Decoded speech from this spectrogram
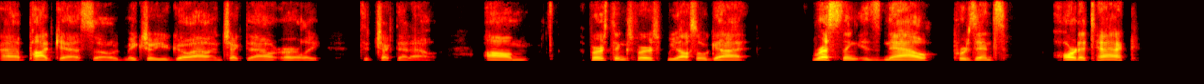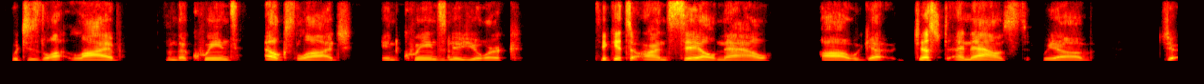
uh podcast. So make sure you go out and check that out early to check that out. Um first things first, we also got Wrestling is Now presents Heart Attack, which is live from the Queen's Elks Lodge in Queens, New York. Tickets are on sale now. Uh, we got just announced we have jo-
